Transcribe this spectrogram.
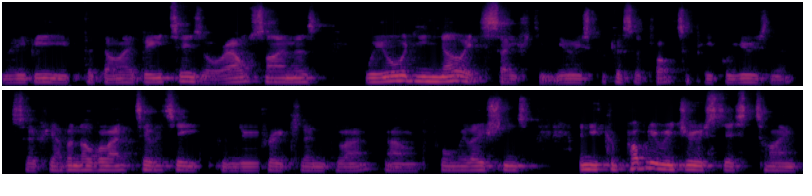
maybe for diabetes or Alzheimer's, we already know it's safe to use because there's lots of people using it. So if you have a novel activity, you can do preclinical um, formulations, and you could probably reduce this time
